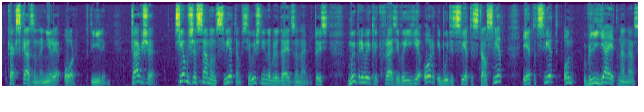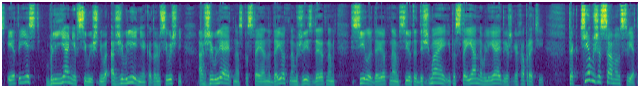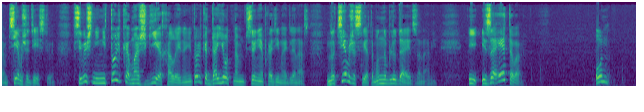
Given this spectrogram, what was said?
как сказано, Нире Ор в Тилим, также тем же самым светом Всевышний наблюдает за нами. То есть мы привыкли к фразе «Воие ор» и «будет свет» и «стал свет», и этот свет, он влияет на нас, и это есть влияние Всевышнего, оживление, которым Всевышний оживляет нас постоянно, дает нам жизнь, дает нам силы, дает нам сиюта дешмая и постоянно влияет Гашгаха Прати. Так тем же самым светом, тем же действием Всевышний не только мажгия халейна, не только дает нам все необходимое для нас, но тем же светом он наблюдает за нами. И из-за этого он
